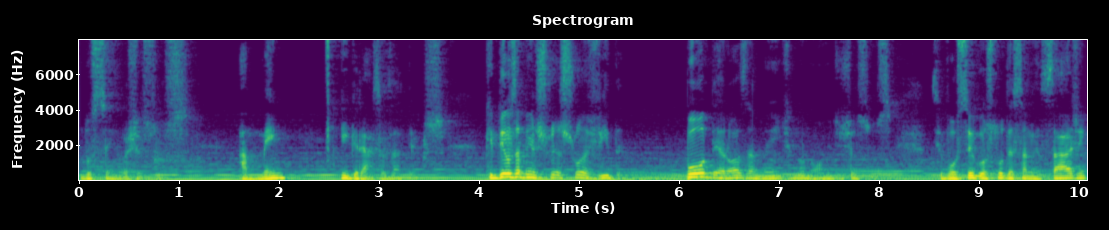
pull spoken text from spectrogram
do Senhor Jesus. Amém e graças a Deus. Que Deus abençoe a sua vida poderosamente no nome de Jesus. Se você gostou dessa mensagem,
